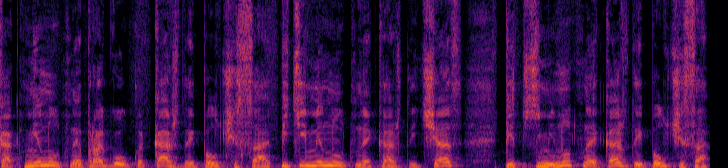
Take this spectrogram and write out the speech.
как минутная прогулка каждые полчаса, пятиминутная каждый час, пятиминутная каждые полчаса.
